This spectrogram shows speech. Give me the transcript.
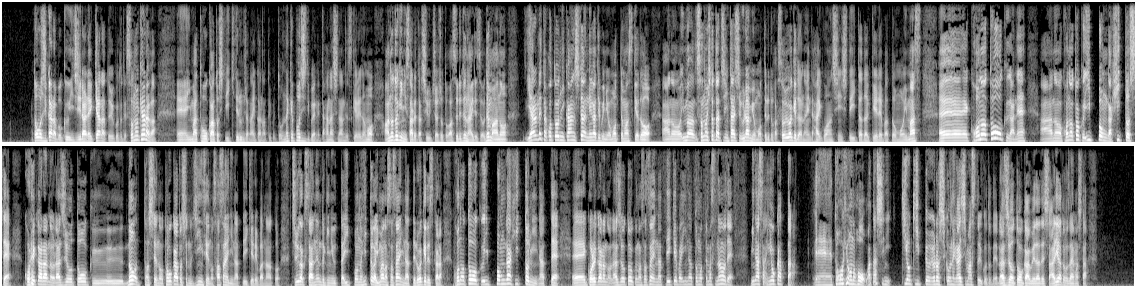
当時から僕いじられキャラということで、そのキャラが、えー、今トーカーとして生きてるんじゃないかなというか、どんだけポジティブやねんって話なんですけれども、あの時にされた仕打ちはちょっと忘れてないですよ。でもあの、やられたことに関してはネガティブに思ってますけど、あの、今、その人たちに対して恨みを持ってるとかそういうわけではないんで、はい、ご安心していただければと思います。えー、このトークがね、あの、このトーク一本がヒットして、これからのラジオトークの、としての、トーカーとしての人生の支えになっていければなと。中学3年の時に打った一本のヒットが今の支え支えになってるわけですから、このトーク一本がヒットになって、えー、これからのラジオトークの支えになっていけばいいなと思ってます。なので、皆さんよかったら、えー、投票の方、私に清き一票よろしくお願いします。ということで、ラジオトーカー上田でした。ありがとうございました。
